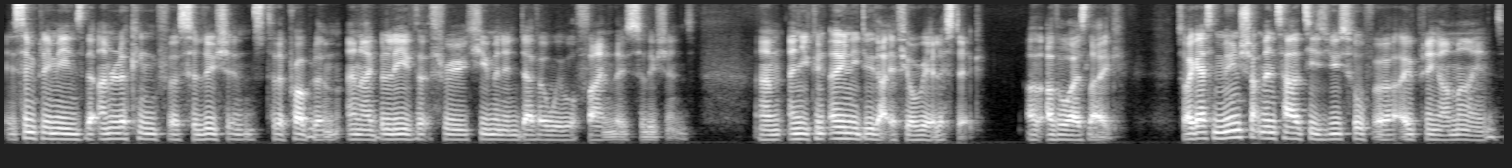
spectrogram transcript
It simply means that I'm looking for solutions to the problem, and I believe that through human endeavor, we will find those solutions. Um, and you can only do that if you're realistic. Otherwise, like, so I guess moonshot mentality is useful for opening our minds,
